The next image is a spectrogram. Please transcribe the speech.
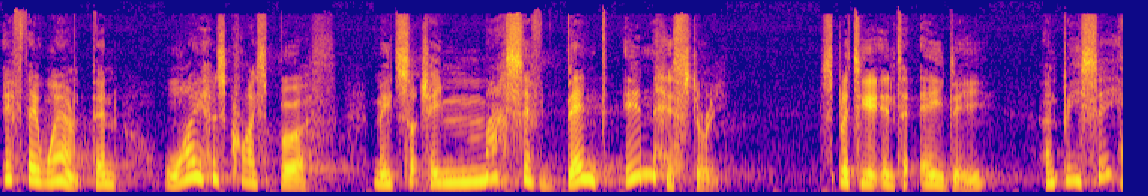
if they weren't, then why has Christ's birth made such a massive dent in history, splitting it into AD and BC?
